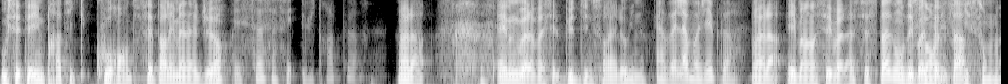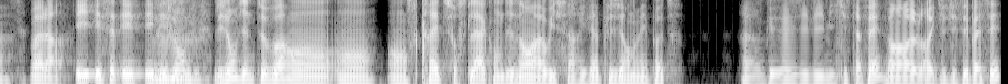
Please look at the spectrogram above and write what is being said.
où c'était une pratique courante faite par les managers. Et ça, ça fait ultra peur. Voilà. Et donc voilà, bah, c'est le but d'une soirée Halloween. Ah ben là, moi j'ai peur. Voilà. Et ben c'est voilà, ça se passe dans des boîtes Sans comme les ça. frissons, là. Voilà. Et, et, et- et les gens, les gens viennent te voir en, en, en scred sur Slack en disant ah oui, ça arrivait à plusieurs de mes potes. Que, euh, mais qu'est-ce que t'as fait? Enfin, alors, qu'est-ce qui s'est passé?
